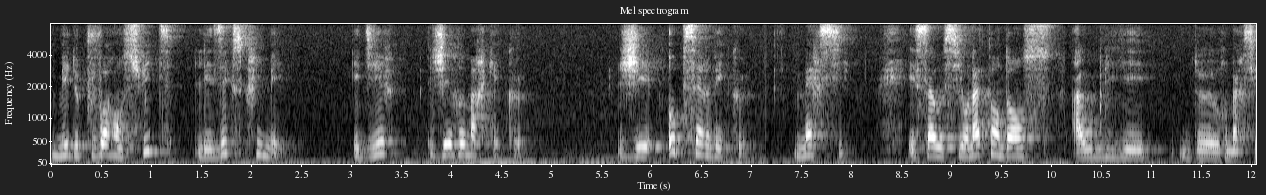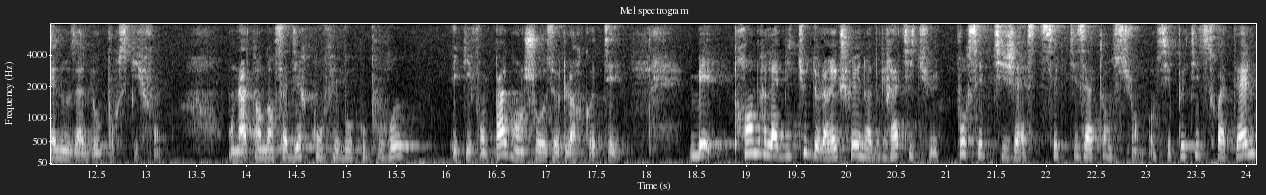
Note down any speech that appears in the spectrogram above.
mais de pouvoir ensuite les exprimer et dire j'ai remarqué que. J'ai observé que. Merci. Et ça aussi, on a tendance à oublier de remercier nos ados pour ce qu'ils font. On a tendance à dire qu'on fait beaucoup pour eux et qu'ils font pas grand-chose de leur côté. Mais prendre l'habitude de leur exprimer notre gratitude pour ces petits gestes, ces petites attentions, aussi petites soient-elles,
